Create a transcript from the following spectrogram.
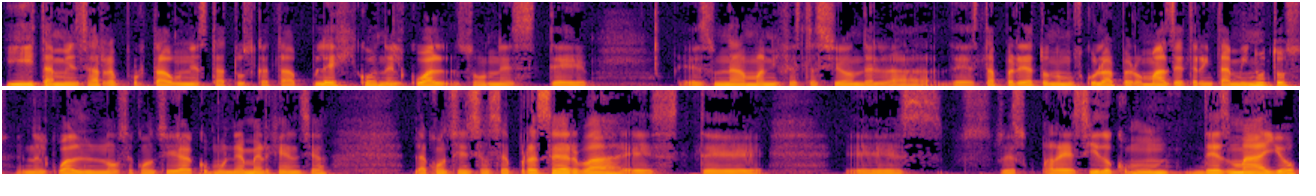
y también se ha reportado un estatus catapléjico en el cual son este es una manifestación de, la, de esta pérdida de tono muscular, pero más de 30 minutos, en el cual no se considera como una emergencia, la conciencia se preserva, este, es, es, parecido como un desmayo,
